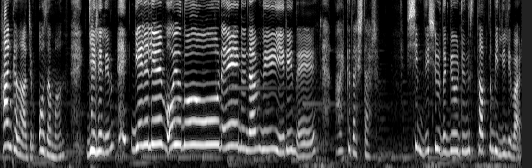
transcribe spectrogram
Han kanalcım o zaman gelelim gelelim oyunun en önemli yerine. Arkadaşlar şimdi şurada gördüğünüz tatlı bir Lili var.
